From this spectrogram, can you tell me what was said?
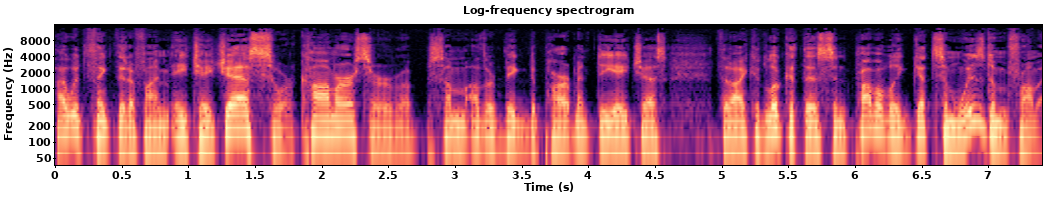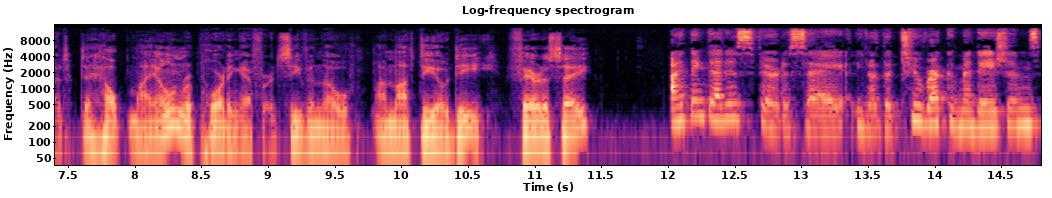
I would think that if I'm HHS or Commerce or uh, some other big department, DHS, that I could look at this and probably get some wisdom from it to help my own reporting efforts, even though I'm not DOD. Fair to say? I think that is fair to say. You know, the two recommendations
